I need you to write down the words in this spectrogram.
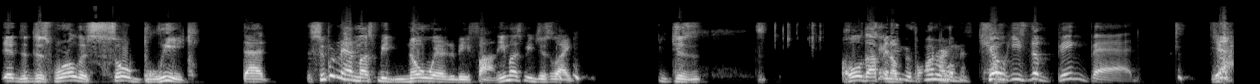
It, this world is so bleak that Superman must be nowhere to be found. He must be just like just holed up Same in a Wonder barn. Woman. Joe, he's the big bad. Yeah.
